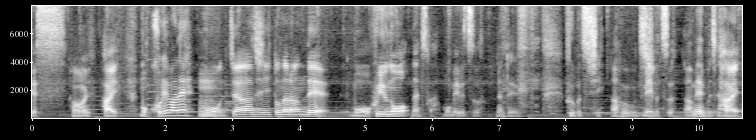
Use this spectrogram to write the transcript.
です、うん。うん、はい、はい、もうこれはね、うん、もうジャージと並んでもう冬のなんですかもう名物。なんて？風物詩。あ風物名物。あ名物、ね、はい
